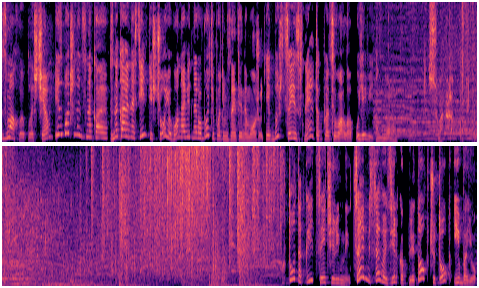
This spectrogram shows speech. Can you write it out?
Змахує плащем, і збочинець зникає. Зникає настільки, що його навіть на роботі потім знайти не можуть. Якби ж це із нею так працювало, уявіть. Хто такий цей чарівник? Це місцева зірка пліток, чуток і байок.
